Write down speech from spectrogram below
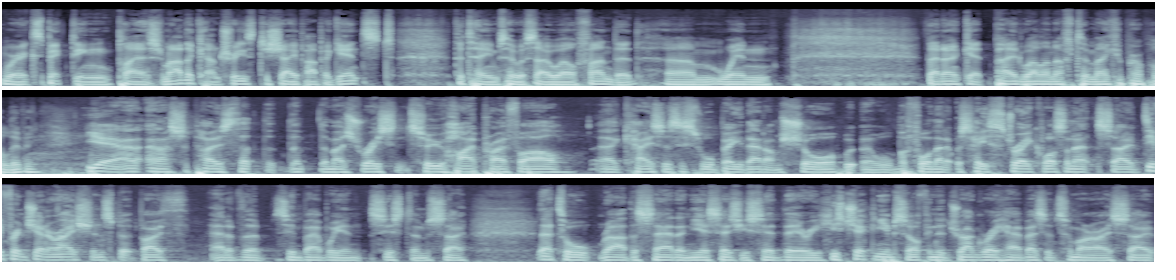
we're expecting players from other countries to shape up against the teams who are so well funded um, when they don't get paid well enough to make a proper living. Yeah, and, and I suppose that the, the, the most recent two high profile uh, cases, this will be that, I'm sure. Well, before that, it was Heath Streak, wasn't it? So different generations, but both out of the Zimbabwean system. So that's all rather sad. And yes, as you said there, he's checking himself into drug rehab as of tomorrow. So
